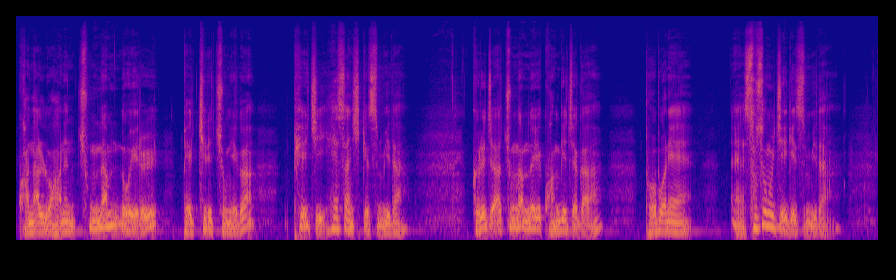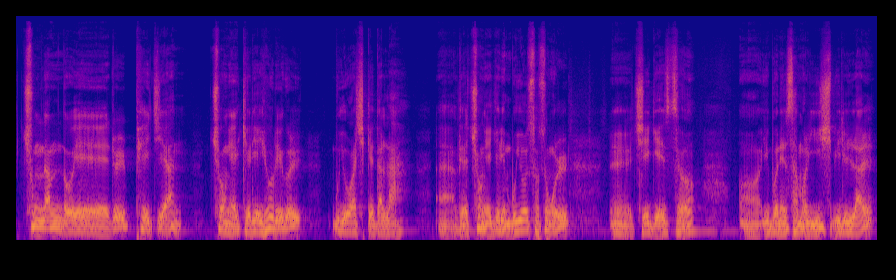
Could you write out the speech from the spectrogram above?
관할로 하는 충남노회를 107회 총회가 폐지 해산시켰습니다. 그러자 충남노회 관계자가 법원에 소송을 제기했습니다. 충남노회를 폐지한 총회 결의 효력을 무효화시켜달라. 아, 그래서 총회 결의 무효 소송을 제기해서 어, 이번에 3월 21일 날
